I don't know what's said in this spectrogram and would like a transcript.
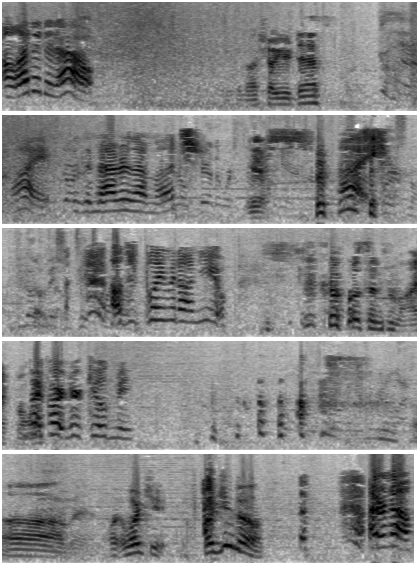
I'll edit it out. And I'll show your death. Why? Does it matter that much? Yes. Why? Personal. You know the mission takes I'll just blame it on you. it wasn't my fault. My partner killed me. Oh man. Where, where'd you? Where'd you go? I don't know.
